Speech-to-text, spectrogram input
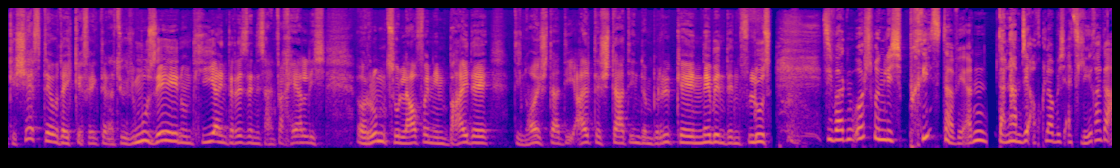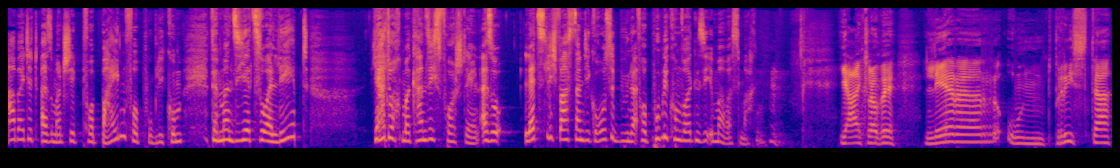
Geschäfte oder ich entdecke natürlich Museen und hier in Dresden ist einfach herrlich rumzulaufen in beide, die Neustadt, die alte Stadt in der Brücke, neben dem Fluss. Sie wollten ursprünglich Priester werden. Dann haben Sie auch, glaube ich, als Lehrer gearbeitet. Also man steht vor beiden vor Publikum. Wenn man Sie jetzt so erlebt, ja doch, man kann sich's vorstellen. Also letztlich war es dann die große Bühne. Vor Publikum wollten Sie immer was machen. Ja, ich glaube, Lehrer und Priester,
